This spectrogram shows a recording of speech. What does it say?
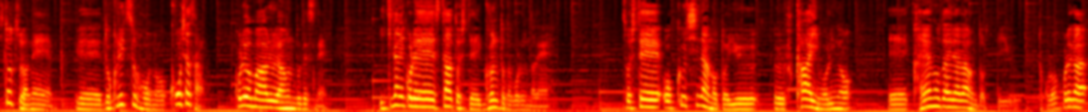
1つはね、えー独立峰の校舎山。これを回るラウンドですね。いきなりこれ、スタートしてぐんと登るんだね。そして、奥信濃という深い森の、えー、茅野平ラウンドっていうところ。これが、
